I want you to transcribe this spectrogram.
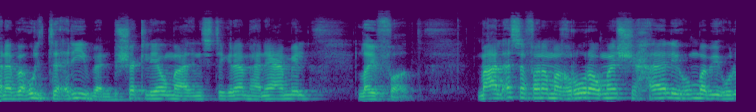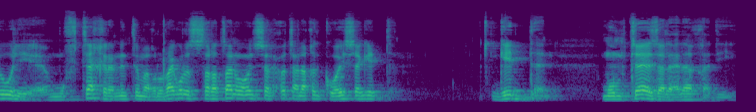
أنا بقول تقريبا بشكل يومي على الإنستجرام هنعمل لايفات مع الأسف أنا مغرورة وماشي حالي هم بيقولوا لي مفتخر إن أنت مغرور. رجل السرطان وأنثى الحوت علاقات كويسة جدا. جدا. ممتازة العلاقة دي.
